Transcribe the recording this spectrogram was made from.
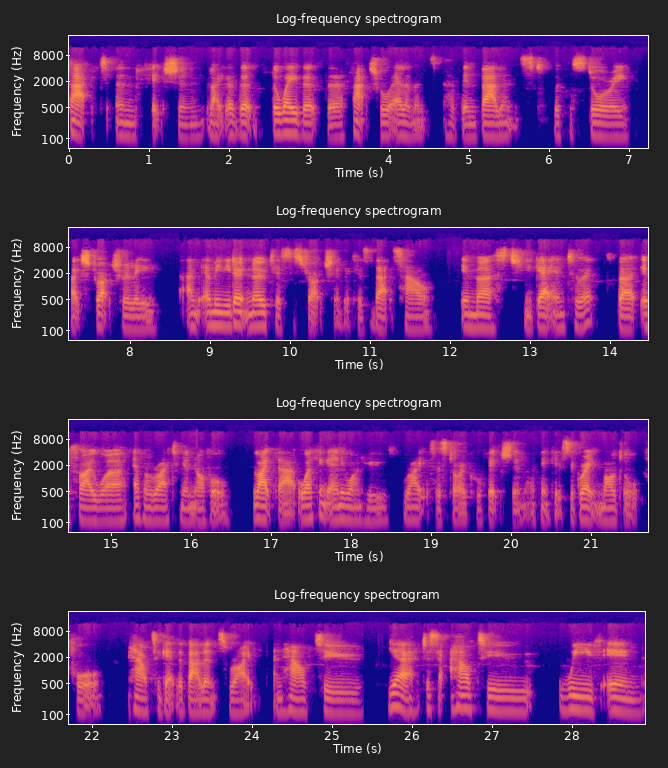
fact and fiction, like the the way that the factual elements have been balanced with the story, like structurally. And I mean, you don't notice the structure because that's how immersed you get into it. But if I were ever writing a novel like that, well, I think anyone who writes historical fiction, I think it's a great model for how to get the balance right and how to yeah just how to weave in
